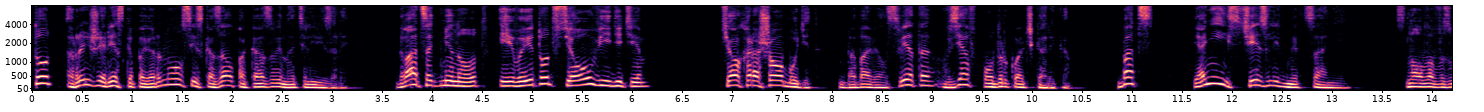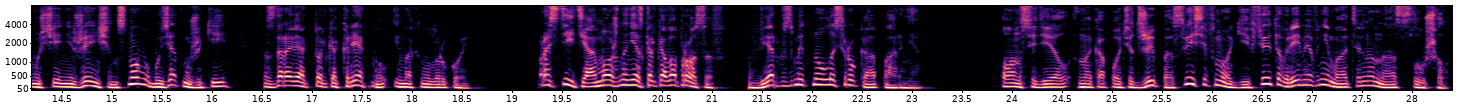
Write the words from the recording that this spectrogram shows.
Тут Рыжий резко повернулся и сказал, показывая на телевизоре. «Двадцать минут, и вы тут все увидите. «Все хорошо будет», — добавил Света, взяв под руку очкарика. Бац! И они исчезли в мерцании. Снова возмущение женщин, снова бузят мужики. Здоровяк только крякнул и махнул рукой. «Простите, а можно несколько вопросов?» Вверх взметнулась рука парня. Он сидел на капоте джипа, свесив ноги, и все это время внимательно нас слушал.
